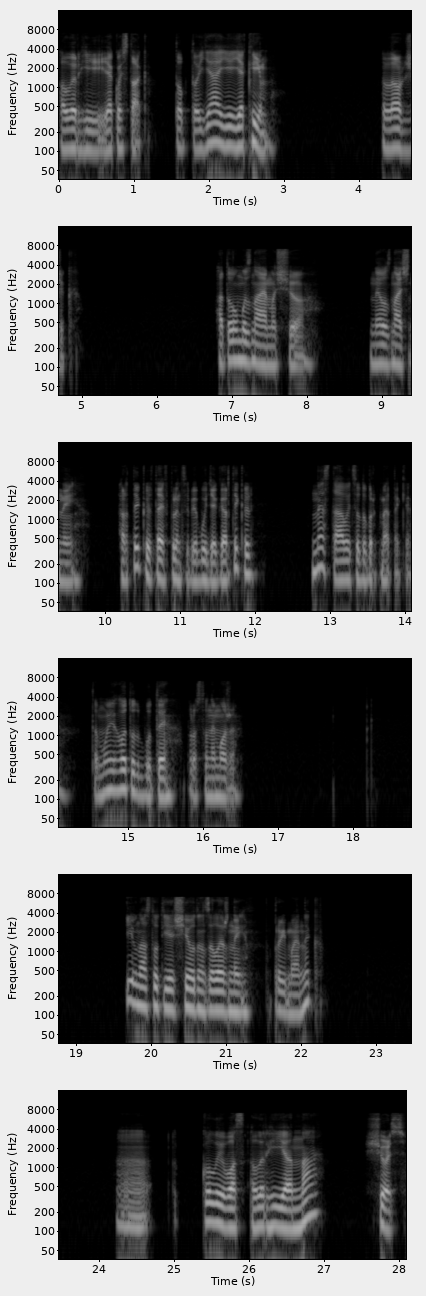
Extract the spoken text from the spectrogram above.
алергії, якось так. Тобто я є яким? Allergic. А тому ми знаємо, що неозначений артикль, та й в принципі будь-який артикль, не ставиться до прикметників. Тому його тут бути просто не може. І в нас тут є ще один залежний прийменник. Е, Коли у вас алергія на щось,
